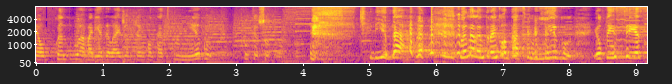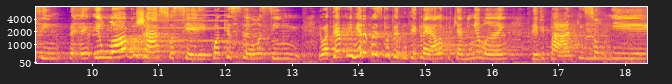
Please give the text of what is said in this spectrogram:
é quando a Maria Adelaide entrou em contato comigo, porque eu sou tonta. querida, quando ela entrou em contato comigo, eu pensei assim, eu- logo já associei com a questão assim, eu até a primeira coisa que eu perguntei para ela, porque a minha mãe teve Parkinson Uhum. e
